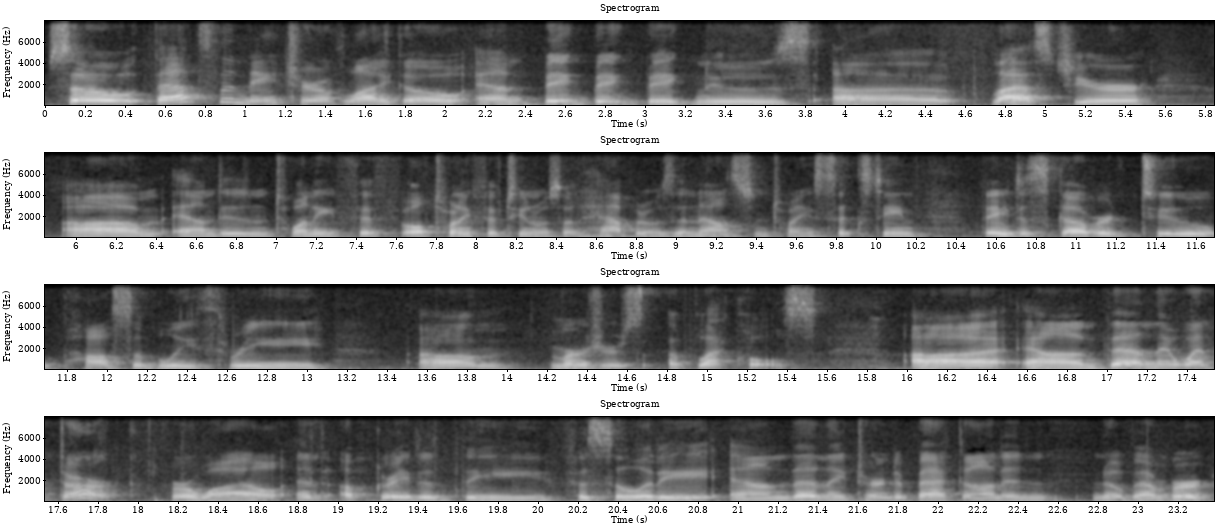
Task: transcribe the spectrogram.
So that's the nature of LIGO, and big, big, big news. Uh, last year, um, and in 2015, well, 2015 was when it happened, it was announced in 2016, they discovered two, possibly three um, mergers of black holes. Uh, and then they went dark for a while and upgraded the facility, and then they turned it back on in November,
